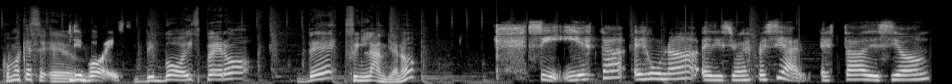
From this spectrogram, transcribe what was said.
¿Cómo es que se.? eh, The Voice. The Voice, pero de Finlandia, ¿no? Sí, y esta es una edición especial. Esta edición,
